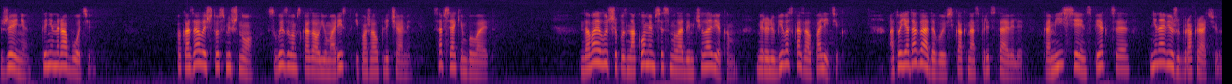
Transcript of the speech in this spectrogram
«Женя, ты не на работе». Показалось, что смешно, с вызовом сказал юморист и пожал плечами. Со всяким бывает. «Давай лучше познакомимся с молодым человеком», – миролюбиво сказал политик. «А то я догадываюсь, как нас представили. Комиссия, инспекция. Ненавижу бюрократию».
